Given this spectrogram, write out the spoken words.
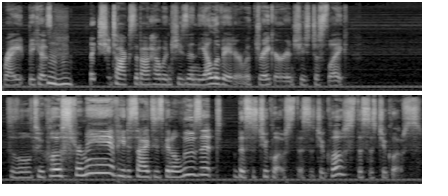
right? Because, mm-hmm. like, she talks about how when she's in the elevator with Dreagher, and she's just like, this is a little too close for me. If he decides he's going to lose it, this is too close. This is too close. This is too close.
